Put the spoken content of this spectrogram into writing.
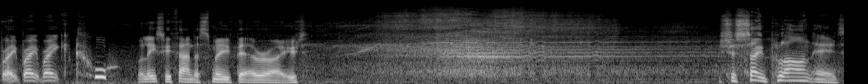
Brake, brake, brake. Whew. Well, at least we found a smooth bit of road. It's just so planted.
